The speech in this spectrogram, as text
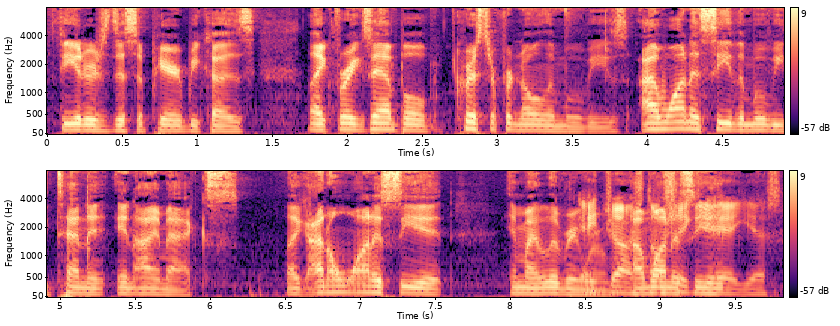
theaters disappear because, like for example, Christopher Nolan movies. I want to see the movie Tenet in IMAX. Like I don't want to see it in my living hey room. Josh, I want to see your it. head. Yes,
